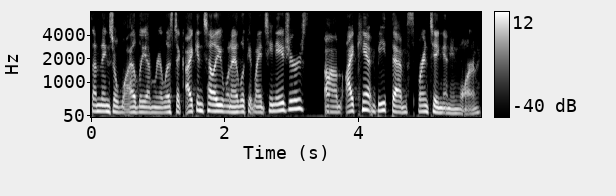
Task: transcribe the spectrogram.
some things are wildly unrealistic. I can tell you when I look at my teenagers, um, I can't beat them sprinting anymore.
